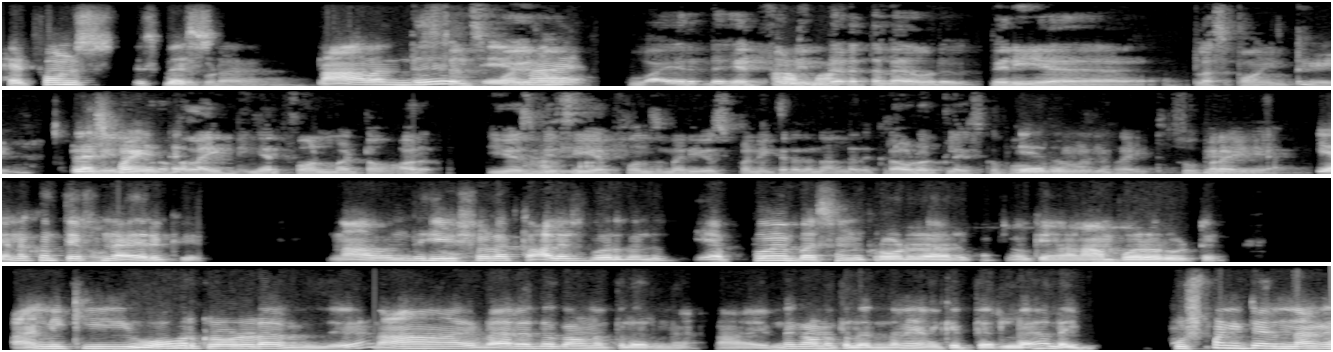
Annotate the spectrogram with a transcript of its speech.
ஹெட்ஃபோன்ஸ் இஸ் பெஸ்ட் நான் வந்து ஏன்னா வயர்டு ஹெட்ஃபோன் இந்த இடத்துல ஒரு பெரிய plus point plus point lightning headphone மட்டும் ஒரு யூஎஸ்பி சி ஹெட்ஃபோன்ஸ் மாதிரி யூஸ் பண்ணிக்கிறது நல்லது. Crowded பிளேஸ்க்கு ஒண்ணு ரைட் சூப்பர். ஐடியா எனக்கும் தெஃப்ட் ஆயிருக்கு நான் வந்து யூஸ்வலா காலேஜ் போறது வந்து எப்பவுமே பஸ் வந்து க்ரௌடடா இருக்கும். ஓகேங்களா நான் போற ரூட் அன்னைக்கு ஓவர் க்ரௌடடா இருந்தது நான் வேற ஏதோ கவனத்துல இருந்தேன். நான் எந்த கவனத்துல இருந்தேன்னு எனக்கே தெரியல. லைக் புஷ் பண்ணிட்டே இருந்தாங்க.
